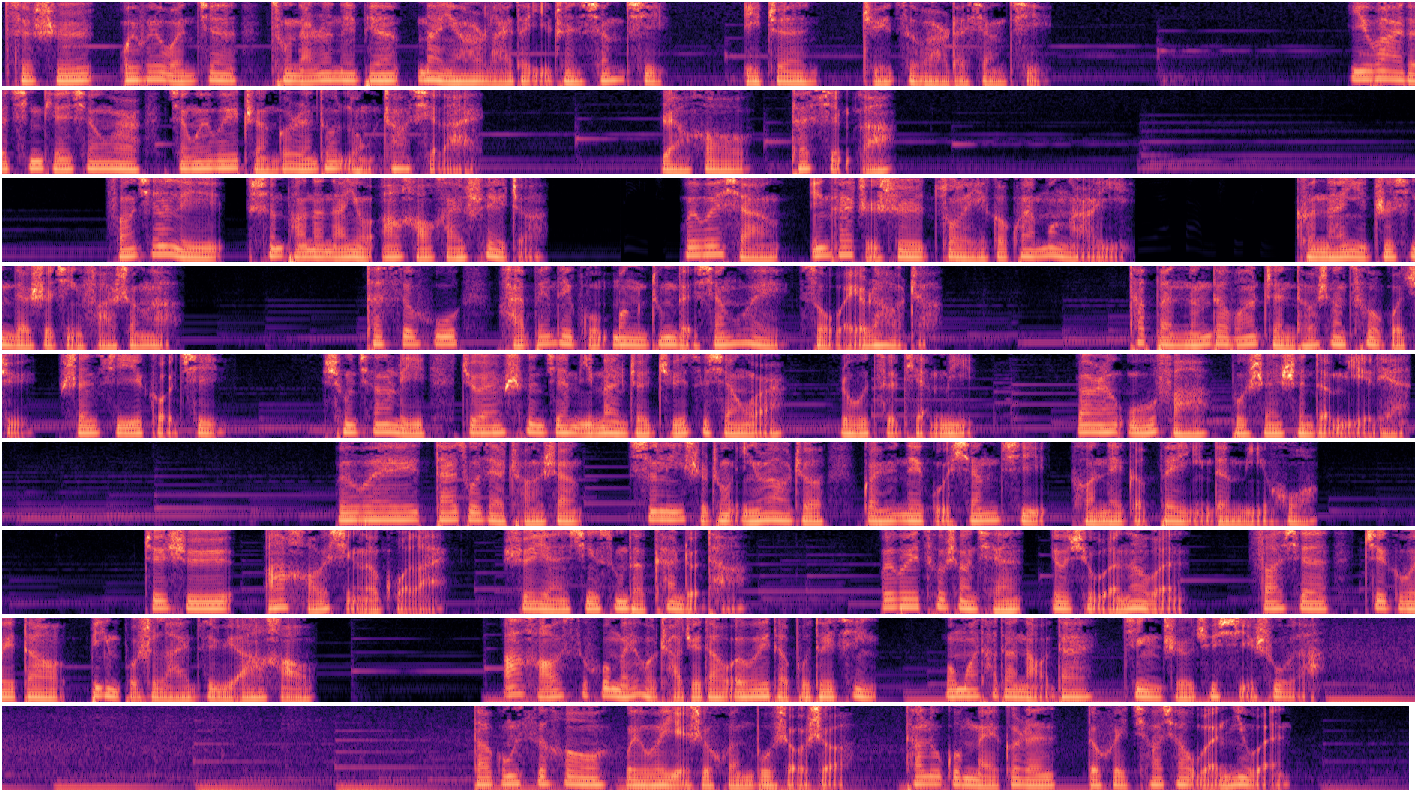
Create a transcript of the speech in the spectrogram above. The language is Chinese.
此时，微微闻见从男人那边蔓延而来的一阵香气，一阵橘子味儿的香气。意外的清甜香味儿将微微整个人都笼罩起来。然后，她醒了。房间里，身旁的男友阿豪还睡着。微微想，应该只是做了一个怪梦而已。可难以置信的事情发生了。他似乎还被那股梦中的香味所围绕着。他本能的往枕头上凑过去，深吸一口气，胸腔里居然瞬间弥漫着橘子香味儿，如此甜蜜，让人无法不深深的迷恋。微微呆坐在床上，心里始终萦绕着关于那股香气和那个背影的迷惑。这时，阿豪醒了过来，睡眼惺忪的看着他。微微凑上前，又去闻了闻，发现这个味道并不是来自于阿豪。阿豪似乎没有察觉到微微的不对劲，摸摸他的脑袋，径直去洗漱了。到公司后，微微也是魂不守舍。她路过每个人都会悄悄闻一闻。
